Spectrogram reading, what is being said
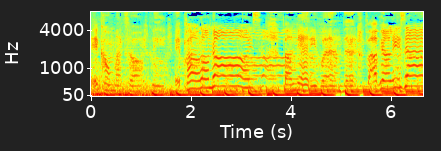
E con Mazzoli e Paolo Nois, Palmieri Wender, Fabio Alisei.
